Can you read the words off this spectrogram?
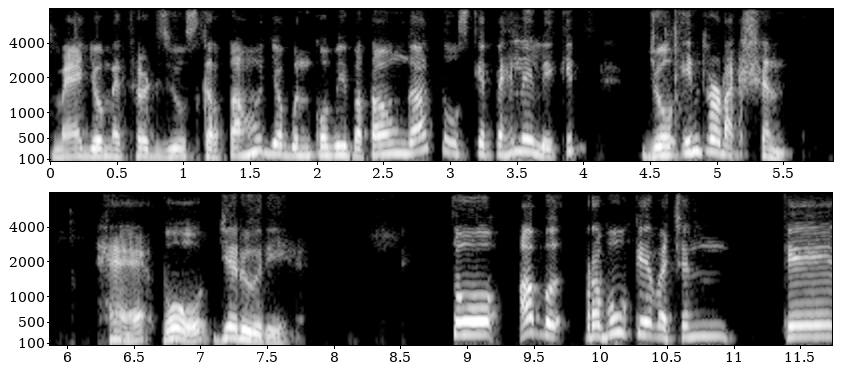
मैं जो मेथड्स यूज़ करता हूँ, जब उनको भी बताऊँगा तो उसके पहले लेकिन जो इंट्रोडक्शन है, वो ज़रूरी है। तो अब प्रभु के वचन के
